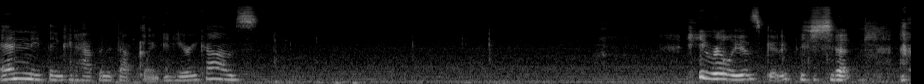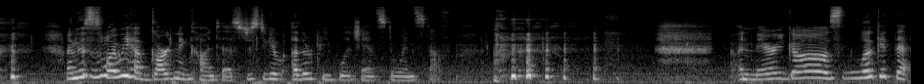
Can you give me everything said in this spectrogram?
Anything could happen at that point. And here he comes. He really is good at this shit. and this is why we have gardening contests, just to give other people a chance to win stuff. and there he goes. Look at that.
